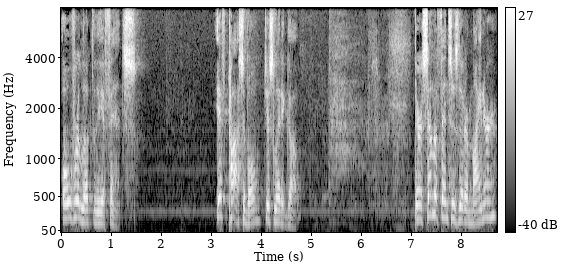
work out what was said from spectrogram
overlook the offense. If possible, just let it go. There are some offenses that are minor,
